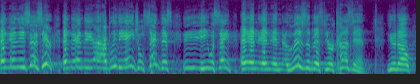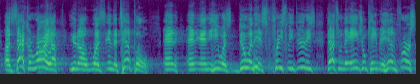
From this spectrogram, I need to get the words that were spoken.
And, and it says here, and, and the, I believe the angel said this, he, he was saying, and, and, and Elizabeth, your cousin, you know, uh, Zechariah, you know, was in the temple and, and, and he was doing his priestly duties. That's when the angel came to him first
